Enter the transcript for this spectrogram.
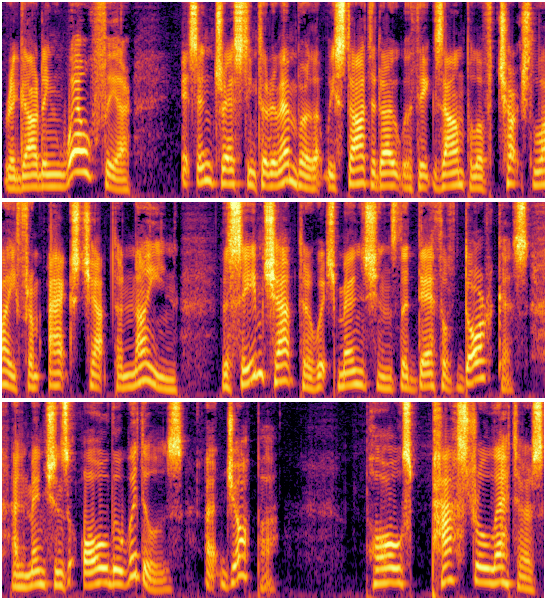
Regarding welfare, it's interesting to remember that we started out with the example of church life from Acts chapter 9, the same chapter which mentions the death of Dorcas and mentions all the widows at Joppa. Paul's pastoral letters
